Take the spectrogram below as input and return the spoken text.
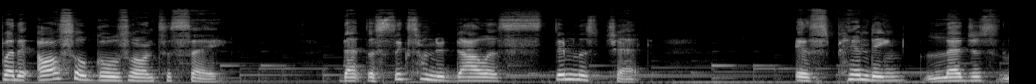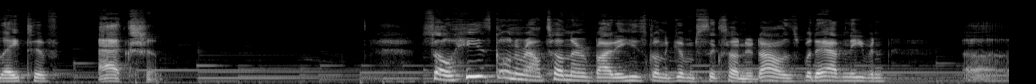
But it also goes on to say that the $600 stimulus check is pending legislative action. So he's going around telling everybody he's going to give them $600, but they haven't even, uh,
